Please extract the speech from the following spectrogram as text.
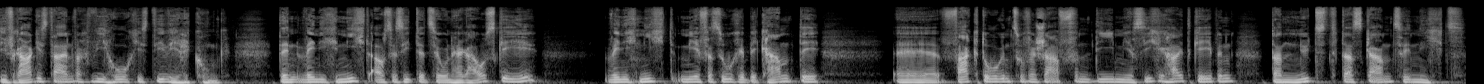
Die Frage ist einfach, wie hoch ist die Wirkung? Denn wenn ich nicht aus der Situation herausgehe, wenn ich nicht mir versuche, bekannte äh, Faktoren zu verschaffen, die mir Sicherheit geben, dann nützt das Ganze nichts.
